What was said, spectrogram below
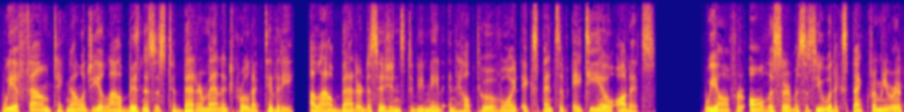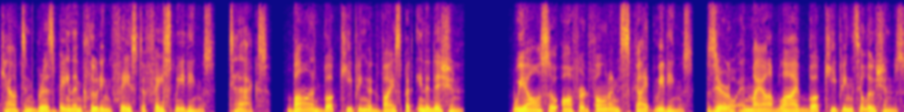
We have found technology allow businesses to better manage productivity, allow better decisions to be made and help to avoid expensive ATO audits. We offer all the services you would expect from your accountant in Brisbane including face-to-face meetings, tax, bond bookkeeping advice but in addition, we also offered phone and Skype meetings, Xero and MYOB live bookkeeping solutions,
